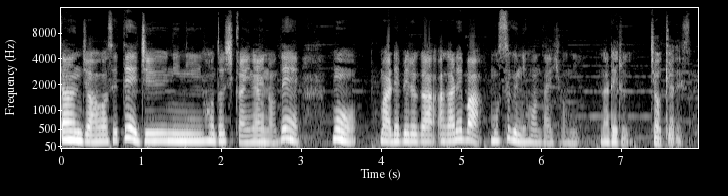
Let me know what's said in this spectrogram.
男女合わせて12人ほどしかいないので、もう、まあレベルが上がれば、もうすぐ日本代表になれる状況ですね。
